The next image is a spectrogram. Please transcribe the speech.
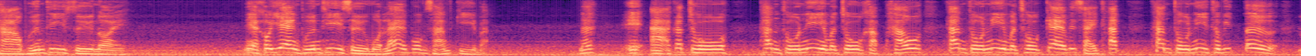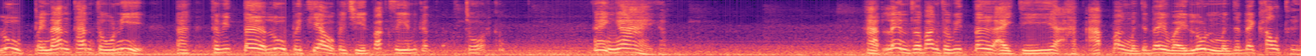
ข่าวพื้นที่สื่อหน่อย เนี่ยเขาแย่งพื้นที่สื่อหมดแล้วไอ้พวกสามกีบอะนะเอะอะก็โชว์ท่านโทนี่มาโชว์ขับเฮาท่านโทนี่มาโชว์แก้วิสัยทัศน์ท่านโทนี่ทวิตเตอร์รูปไปนั่นท่านโทนี่นะทวิตเตอร์รูปไปเที่ยวไปฉีดวัคซีนก็โจทย์ ง่ายๆครับ หัดเล่นซะบ้างทวิตเตอร์ไอจีอะหัดอัพบ้างมันจะได้วัยรุ่น มันจะได้เข้าถึง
